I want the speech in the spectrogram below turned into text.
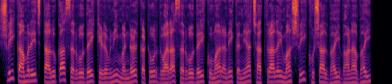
શ્રી કામરેજ તાલુકા સર્વોદય કેળવણી મંડળ કઠોર દ્વારા સર્વોદય કુમાર અને કન્યા છાત્રાલયમાં શ્રી ખુશાલભાઈ ભાણાભાઈ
